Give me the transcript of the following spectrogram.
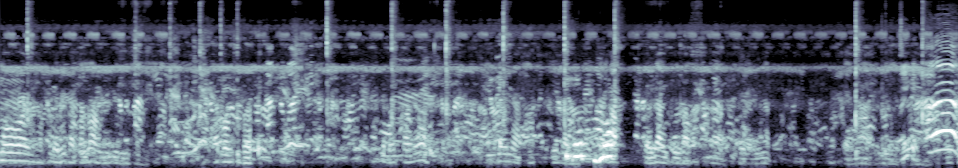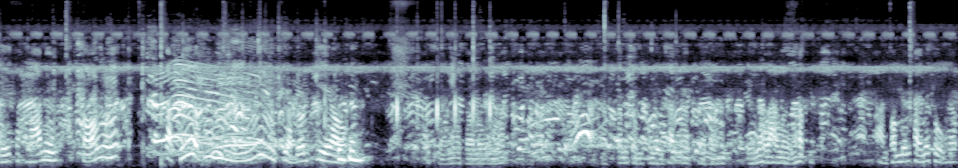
โมยเดี๋ยวนี้แต่ทำร่องอยู่แล้วผมสิเบิร์ดสิเบิร์ดก่อนเด้อเรื่องเนี่ยครับที่แบบเอ็ดหกครับเดี๋ยวย่างจริงครับเดี๋ยวนี้นะ แก่มากเลยโอเคจับล้านหนึ่งสองลูกนี้ตัดทืบอื้อหือเกือบโดนเกี่ยวเสียงหน้าจอลงนะครับท่านผู้ชมคงเห็นชัดนะครับแต่ผมเห็นหน้าล่างๆหน่อยนะครับ อ่านคอมเมนต์ใครไม่ถูกนะครับ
